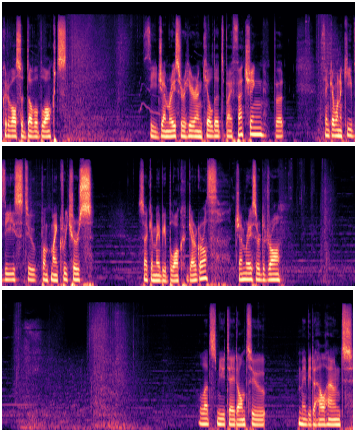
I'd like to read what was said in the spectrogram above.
Could have also double blocked the Gemrazer here and killed it by fetching, but I think I want to keep these to pump my creatures so I can maybe block Gargaroth. Gem Racer to draw. Let's mutate onto maybe the Hellhound.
